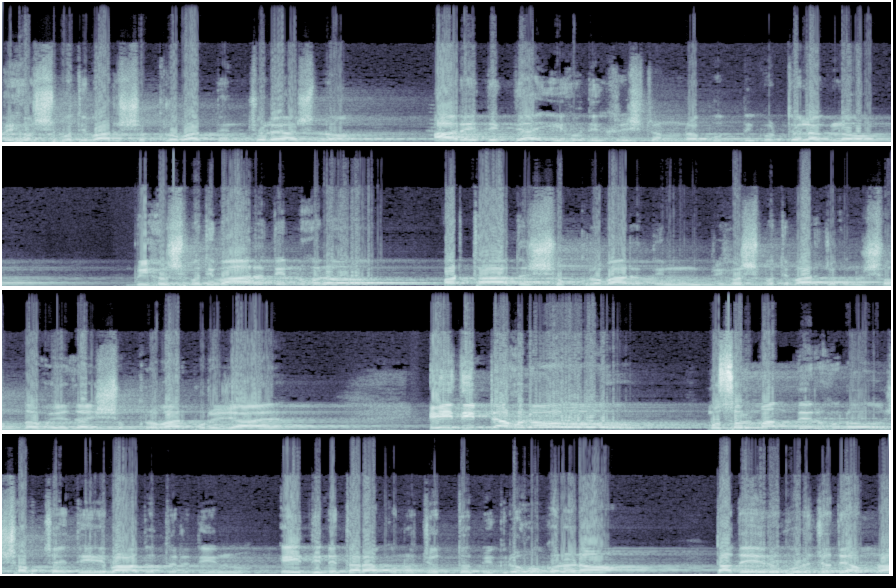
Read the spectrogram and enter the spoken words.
বৃহস্পতিবার শুক্রবার দিন চলে আসলো, আর এই দিক দিয়া ইহুদি খ্রিস্টানরা বুদ্ধি করতে লাগল। বৃহস্পতিবার দিন হলো, অর্থাৎ শুক্রবার দিন, বৃহস্পতিবার যখন সন্ধ্যা হয়ে যায়, শুক্রবার পড়ে যায়। এই দিনটা হলো, মুসলমানদের হলো সবচাইতে ইবাদতের দিন। এই দিনে তারা কোনো যুদ্ধ বিগ্রহ করে না। তাদের উপর যদি আমরা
